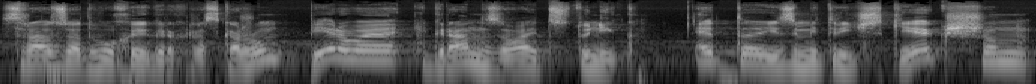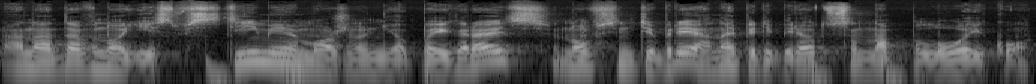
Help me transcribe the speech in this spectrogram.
сразу о двух играх расскажу. Первая игра называется Туник. Это изометрический экшен, она давно есть в стиме, можно в нее поиграть, но в сентябре она переберется на плойку.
